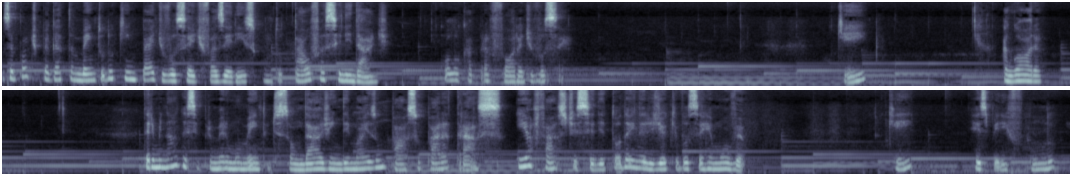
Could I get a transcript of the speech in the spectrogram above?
você pode pegar também tudo que impede você de fazer isso com total facilidade colocar para fora de você. Ok? Agora, terminado esse primeiro momento de sondagem, dê mais um passo para trás e afaste-se de toda a energia que você removeu. Ok? Respire fundo.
